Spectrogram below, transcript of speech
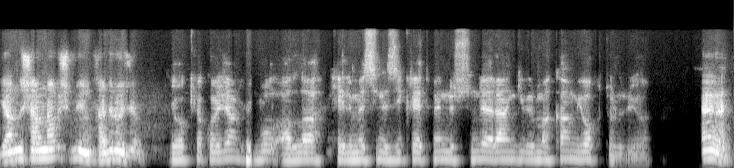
yanlış anlamış mıyım Kadir Hocam? Yok yok hocam. Bu Allah kelimesini zikretmenin üstünde herhangi bir makam yoktur diyor. Evet.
